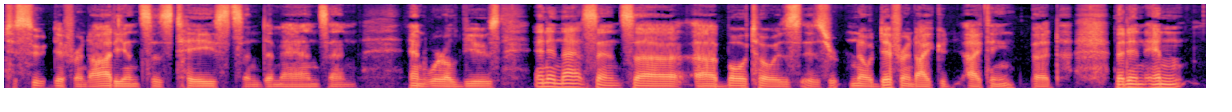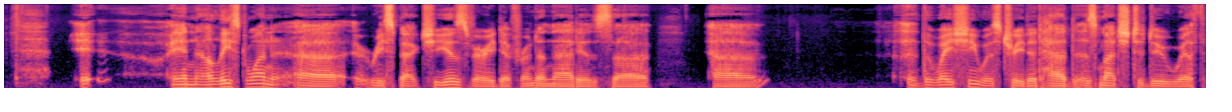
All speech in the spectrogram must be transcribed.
to suit different audiences, tastes and demands and, and worldviews. And in that sense, uh, uh, Boto is, is no different, I could, I think, but, but in, in, it, in at least one uh, respect, she is very different, and that is uh, uh, the way she was treated had as much to do with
